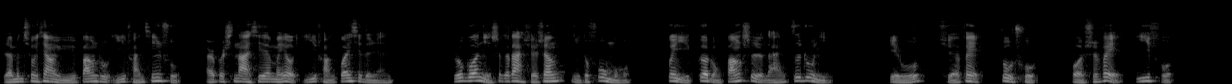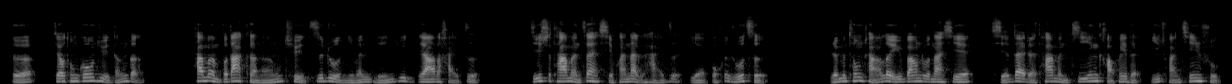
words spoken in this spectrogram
人们倾向于帮助遗传亲属。而不是那些没有遗传关系的人。如果你是个大学生，你的父母会以各种方式来资助你，比如学费、住处、伙食费、衣服和交通工具等等。他们不大可能去资助你们邻居家的孩子，即使他们再喜欢那个孩子，也不会如此。人们通常乐于帮助那些携带着他们基因拷贝的遗传亲属。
